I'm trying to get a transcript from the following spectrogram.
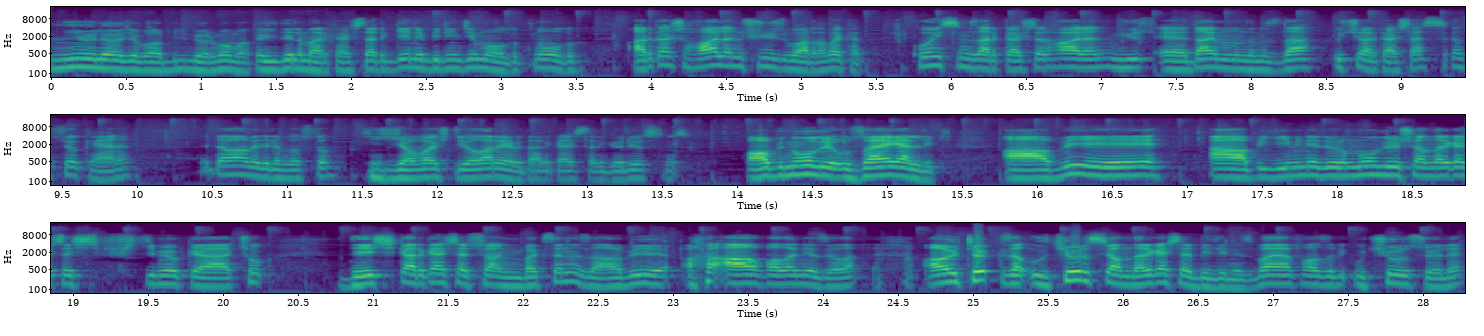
Niye öyle acaba bilmiyorum ama. E, gidelim arkadaşlar. Gene birinci mi olduk ne olduk? Arkadaşlar halen üçüncüyüz bu arada bakın. Coins'imiz arkadaşlar halen 100. E, Diamond'ımızda 3 arkadaşlar. Sıkıntı yok yani. E, devam edelim dostum. Yavaş diyorlar ya bir de arkadaşlar görüyorsunuz. Abi ne oluyor? Uzaya geldik. Abi. Abi yemin ediyorum ne oluyor şu anda arkadaşlar hiçbir fikrim yok ya. Çok değişik arkadaşlar şu an. Baksanız abi. A falan yazıyorlar. Abi çok güzel uçuyoruz şu anda arkadaşlar bildiğiniz. Baya fazla bir uçuyoruz şöyle.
